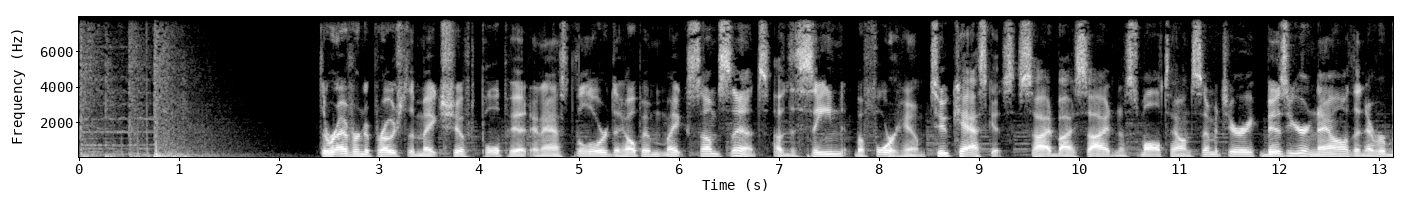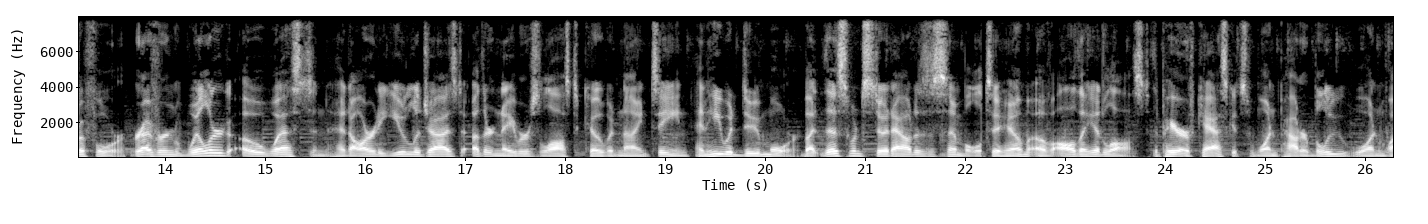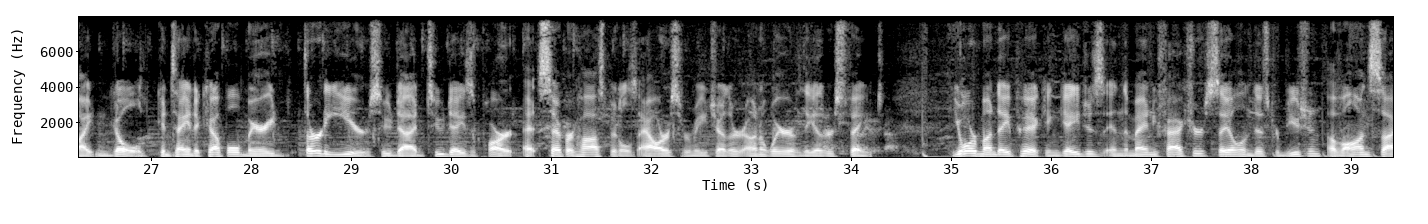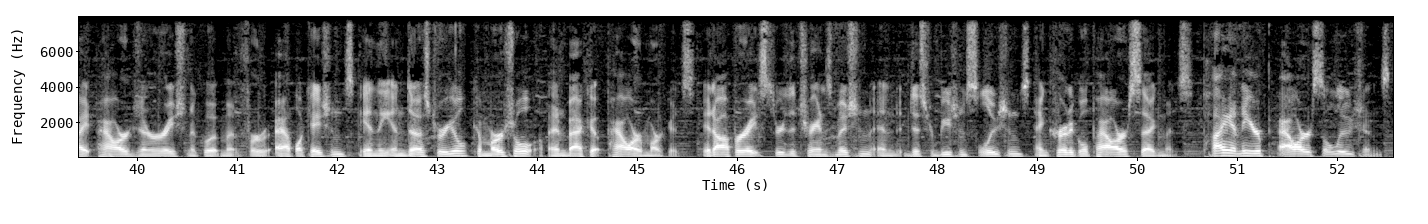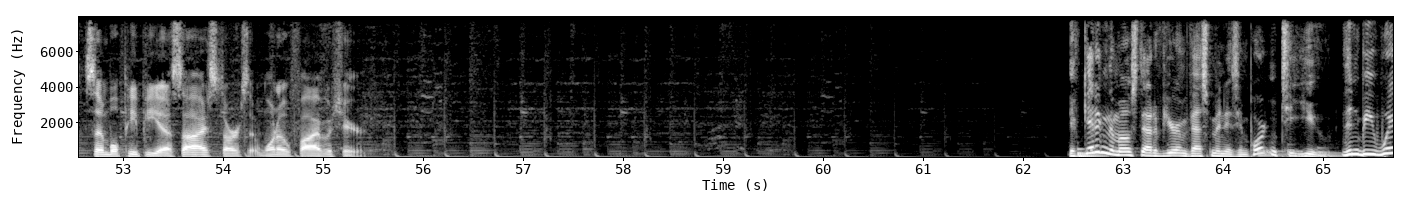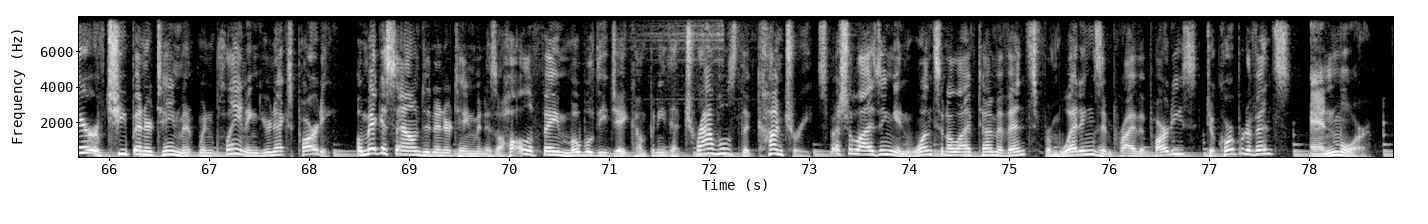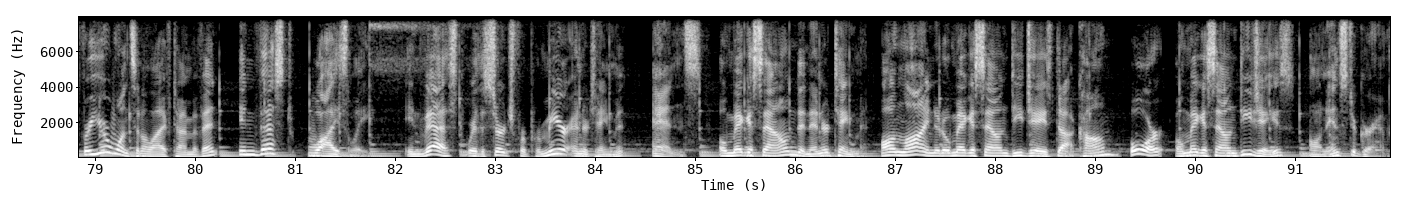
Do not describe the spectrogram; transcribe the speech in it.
The Reverend approached the makeshift pulpit and asked the Lord to help him make some sense of the scene before him. Two caskets side by side in a small town cemetery, busier now than ever before. Reverend Willard O. Weston had already eulogized other neighbors lost to COVID 19, and he would do more. But this one stood out as a symbol to him of all they had lost. The pair of caskets, one powder blue, one white and gold, contained a couple married 30 years who died two days apart at separate hospitals hours from each other, unaware of the other's fate. Your Monday Pick engages in the manufacture, sale, and distribution of on site power generation equipment for applications in the industrial, commercial, and backup power markets. It operates through the transmission and distribution solutions and critical power segments. Pioneer Power Solutions, symbol PPSI, starts at 105 a share. If getting the most out of your investment is important to you, then beware of cheap entertainment when planning your next party. Omega Sound and Entertainment is a Hall of Fame mobile DJ company that travels the country, specializing in once in a lifetime events from weddings and private parties to corporate events and more. For your once in a lifetime event, invest wisely. Invest where the search for premier entertainment ends. Omega Sound and Entertainment. Online at OmegaSoundDJs.com or Omega Sound DJs on Instagram.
